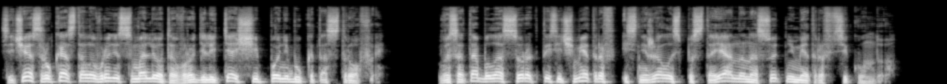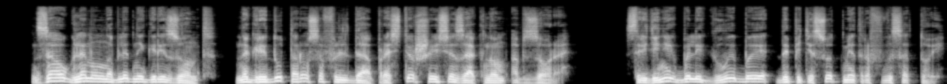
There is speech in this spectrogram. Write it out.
Сейчас рука стала вроде самолета, вроде летящей по небу катастрофы. Высота была 40 тысяч метров и снижалась постоянно на сотню метров в секунду. Зао глянул на бледный горизонт, на гряду торосов льда, простершиеся за окном обзора. Среди них были глыбы до 500 метров высотой.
